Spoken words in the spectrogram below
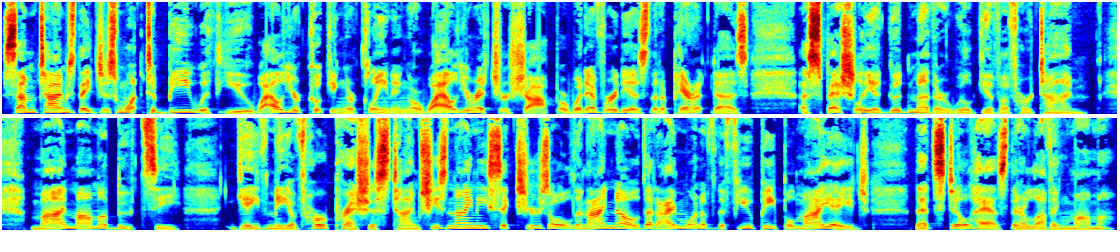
Sometimes they just want to be with you while you're cooking or cleaning or while you're at your shop or whatever it is that a parent does. Especially a good mother will give of her time. My mama Bootsy gave me of her precious time. She's 96 years old, and I know that I'm one of the few people my age that still has their loving mama.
